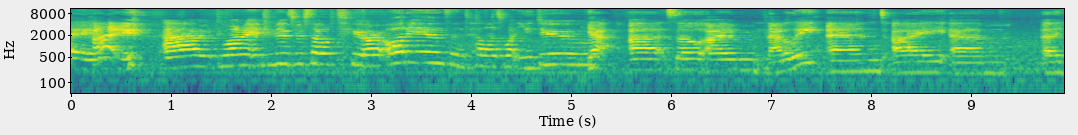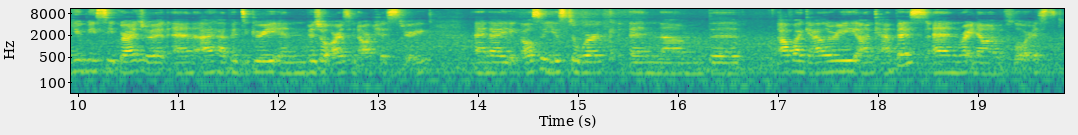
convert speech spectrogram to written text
Hi. Hi. Uh, do you want to introduce yourself to our audience and tell us what you do? Yeah, uh, so I'm Natalie and I am a UBC graduate and I have a degree in visual arts and art history. And I also used to work in um, the AHVA Gallery on campus and right now I'm a florist.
